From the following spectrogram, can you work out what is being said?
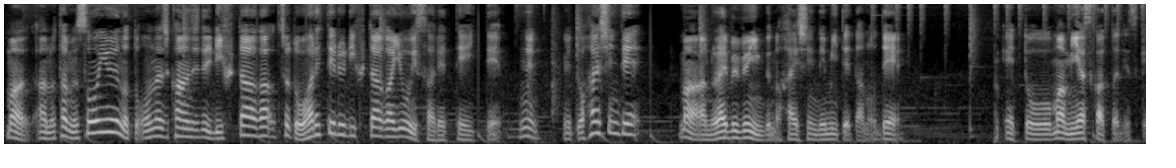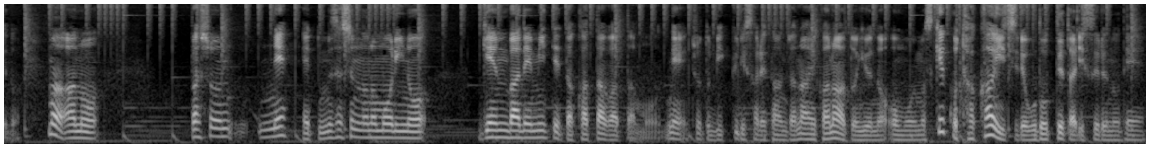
まあ、あの、多分そういうのと同じ感じでリフターが、ちょっと割れてるリフターが用意されていて、ね、えっと、配信で、まあ、あの、ライブビューイングの配信で見てたので、えっと、まあ、見やすかったですけど、まあ、あの、場所ね、えっと、武蔵野の森の現場で見てた方々もね、ちょっとびっくりされたんじゃないかなというのは思います。結構高い位置で踊ってたりするので、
